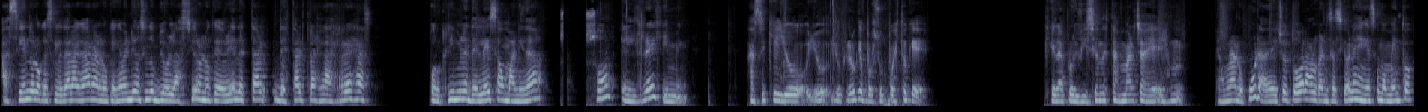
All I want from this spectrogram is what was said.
haciendo lo que se les da la gana, los que han venido haciendo violaciones, los que deberían de estar, de estar tras las rejas por crímenes de lesa humanidad, son el régimen. Así que yo, yo, yo creo que por supuesto que, que la prohibición de estas marchas es, es una locura. De hecho, todas las organizaciones en ese momento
